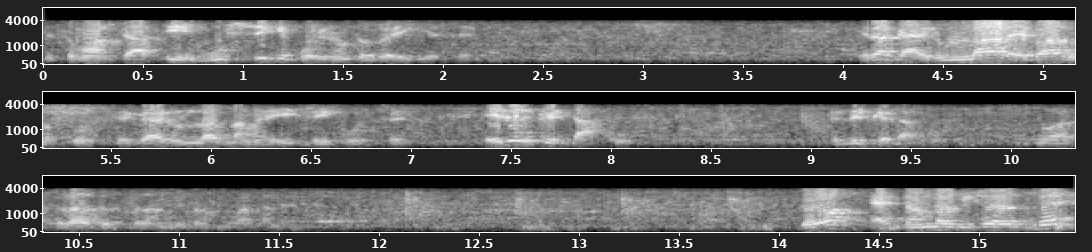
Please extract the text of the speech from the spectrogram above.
যে তোমার জাতি মুর্শিকে পরিণত হয়ে গেছে। এরা গায়রুল্লাহ এবাদত করছে গায়রুল্লাহ নামে এইটাই করছে। এদেরকে ডাকো। এদেরকে ডাকো। নোয়া সালাতামকে তখন পাঠালেন। তো এক নম্বর বিষয় হচ্ছে,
